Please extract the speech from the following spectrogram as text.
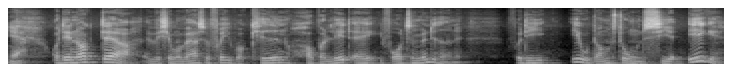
Ja. Og det er nok der, hvis jeg må være så fri, hvor kæden hopper lidt af i forhold til myndighederne. Fordi EU-domstolen siger ikke,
